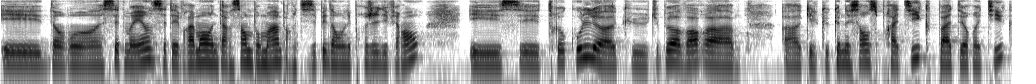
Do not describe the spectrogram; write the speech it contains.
Et dans cette moyenne, c'était vraiment intéressant pour moi de participer dans les projets différents. Et c'est trop cool que tu peux avoir quelques connaissances pratiques, pas théoriques.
